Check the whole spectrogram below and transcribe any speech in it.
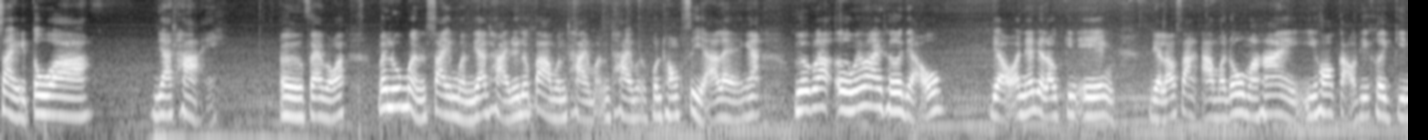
ใส่ตัวยาถ่าย เออแฟนบอกว่าไม่รู้เหมือนใส่เหมือนยาถ่ายด้วยหรือเปล่าเหมือนถ่ายเหมือนถ่ายเหมือนคนท้องเสียอะไรอย่างเงี้ยเลือกแล้วเออไม่เป็นไรเธอเดี๋ยว เดี๋ยวอันเนี้ยเดี๋ยวเรากินเอง เดี๋ยวเราสั่งอามาโดมาให้ยี่ห้อเก่าที่เคยกิน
